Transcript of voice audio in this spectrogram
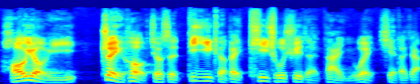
侯友谊最后就是第一个被踢出去的那一位。谢谢大家。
